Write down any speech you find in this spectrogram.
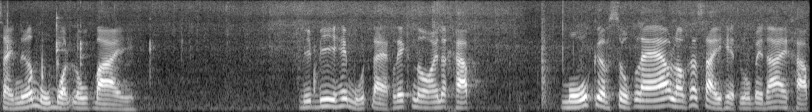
ใส่เนื้อหมูบดลงไปบีบี้ให้หมูแตกเล็กน้อยนะครับ หมูเกือบสุกแล้วเราก็ใส่เห็ดลงไปได้ครับ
